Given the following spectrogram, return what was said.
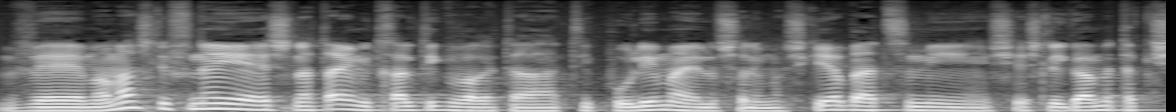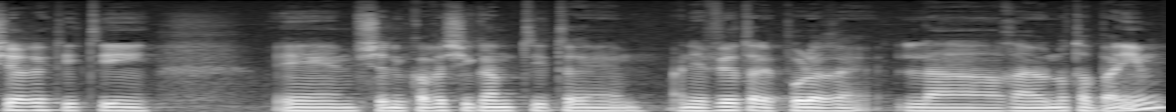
וממש לפני אה, שנתיים התחלתי כבר את הטיפולים האלו שאני משקיע בעצמי, שיש לי גם מתקשרת איתי, אה, שאני מקווה שגם תת... אני אביא אותה לפה ל... לרעיונות הבאים.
